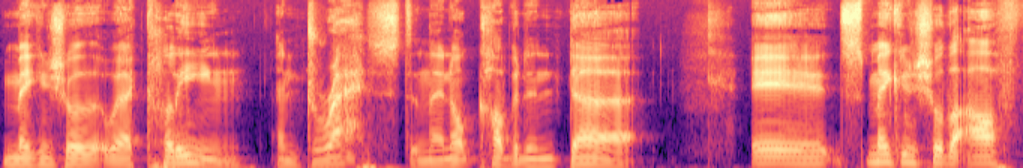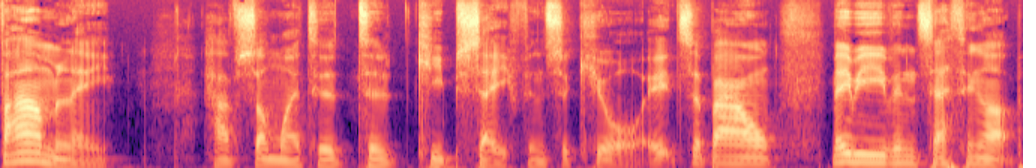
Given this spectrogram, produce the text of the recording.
making sure that we're clean and dressed and they're not covered in dirt. It's making sure that our family have somewhere to, to keep safe and secure. It's about maybe even setting up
